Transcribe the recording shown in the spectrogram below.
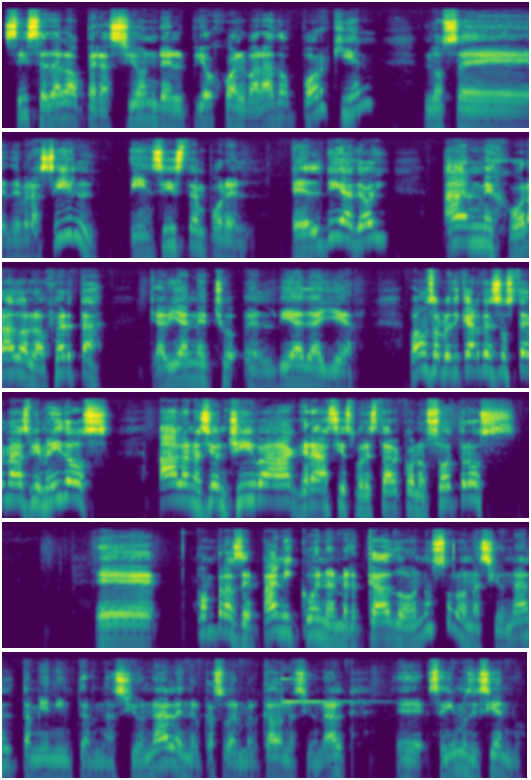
si se da la operación del Piojo Alvarado. ¿Por quién? Los eh, de Brasil insisten por él. El día de hoy han mejorado la oferta que habían hecho el día de ayer. Vamos a platicar de esos temas. Bienvenidos a la Nación Chiva. Gracias por estar con nosotros. Eh, compras de pánico en el mercado, no solo nacional, también internacional. En el caso del mercado nacional, eh, seguimos diciendo,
